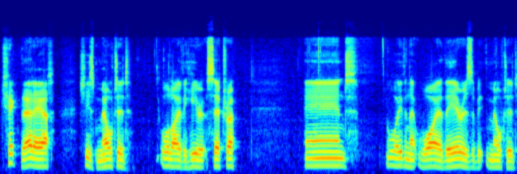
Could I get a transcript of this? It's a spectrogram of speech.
Check that out. She's melted all over here, etc. And, oh, even that wire there is a bit melted.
